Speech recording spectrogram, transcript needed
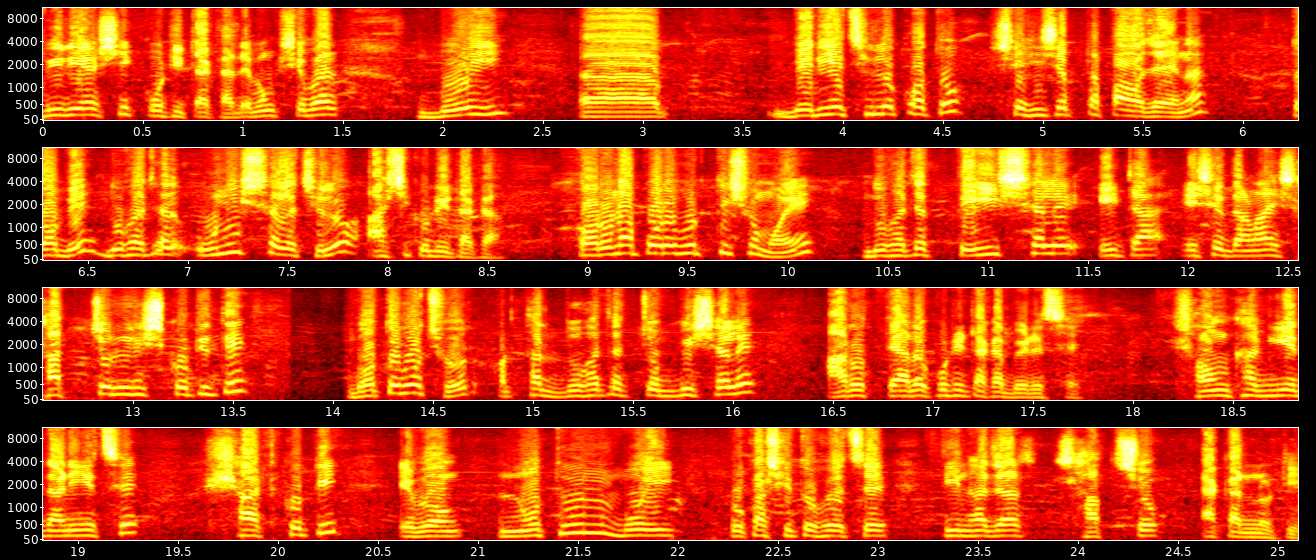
বিরাশি কোটি টাকার এবং সেবার বই বেরিয়েছিল কত? সে হিসেবটা পাওয়া যায় না। তবে দু হাজার উনিশ সালে ছিল আশি কোটি টাকা। করোনা পরবর্তী সময়ে দু হাজার তেইশ সালে এইটা এসে দাঁড়ায় সাতচল্লিশ কোটিতে। গত বছর, অর্থাৎ দু হাজার চব্বিশ সালে আরও তেরো কোটি টাকা বেড়েছে। সংখ্যা গিয়ে দাঁড়িয়েছে ষাট কোটি এবং নতুন বই প্রকাশিত হয়েছে তিন হাজার সাতশো একান্নটি।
